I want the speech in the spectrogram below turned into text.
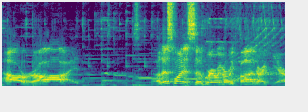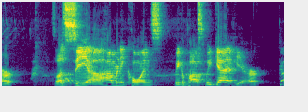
Alright. Well, this one is uh, really, really fun right here. So let's see uh, how many coins we can possibly get here. Go!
